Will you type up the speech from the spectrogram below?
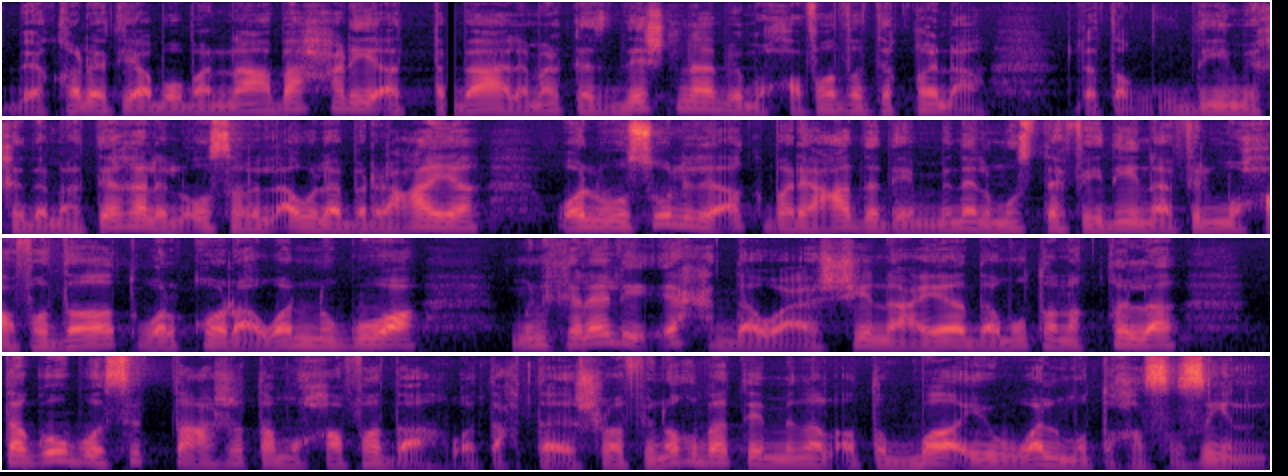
بقرية أبو مناع بحري التابعة لمركز دشنا بمحافظة قنا لتقديم خدماتها للأسر الأولى بالرعاية والوصول لأكبر عدد من المستفيدين في المحافظات والقرى والنجوع. من خلال 21 عيادة متنقلة تجوب 16 محافظة وتحت إشراف نخبة من الأطباء والمتخصصين.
